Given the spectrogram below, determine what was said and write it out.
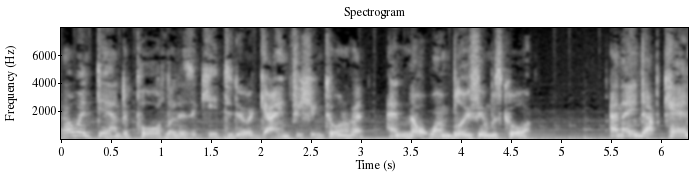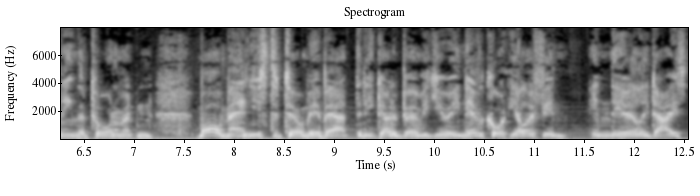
I went down to Portland as a kid to do a game fishing tournament, and not one bluefin was caught and they end up canning the tournament. And my old man used to tell me about that he'd go to Bermagui. He never caught yellowfin in the early days.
